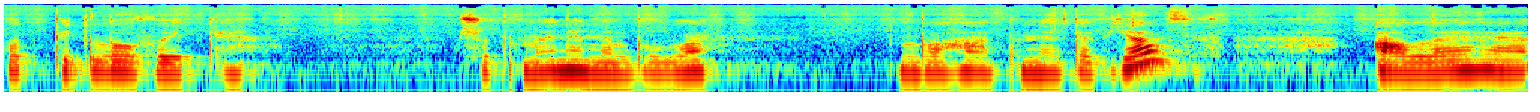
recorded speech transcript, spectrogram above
от підловити щоб в мене не було багато недов'язів, але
